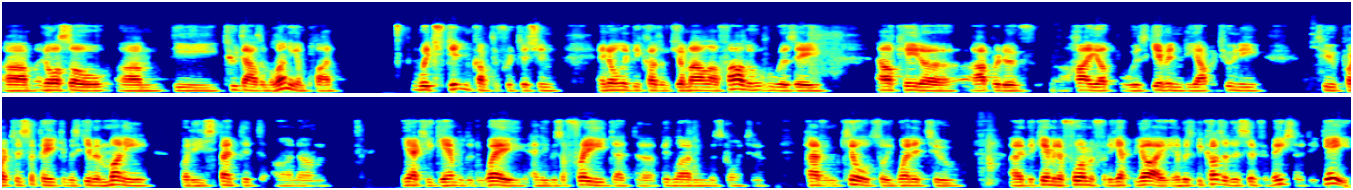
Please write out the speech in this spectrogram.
um, and also um, the 2000 Millennium Plot, which didn't come to fruition, and only because of Jamal al-Fadl, who was a Al Qaeda operative high up, was given the opportunity to participate and was given money, but he spent it on. Um, he actually gambled it away, and he was afraid that uh, Bin Laden was going to have him killed. So he went into, uh, became an informant for the FBI, and it was because of this information that he gave,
